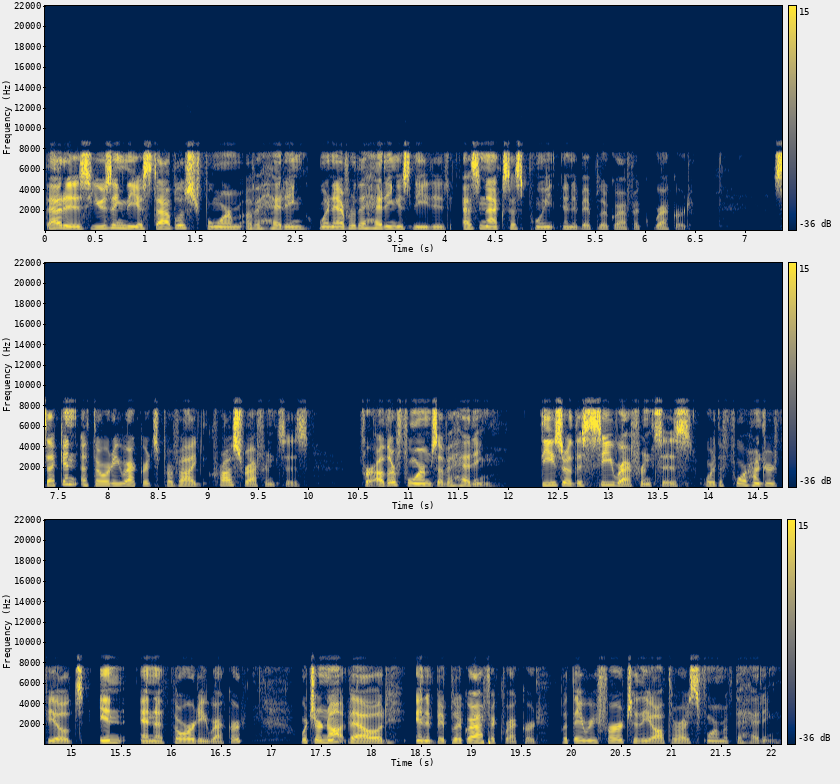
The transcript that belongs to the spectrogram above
that is, using the established form of a heading whenever the heading is needed as an access point in a bibliographic record. Second, authority records provide cross references for other forms of a heading. These are the see references, or the 400 fields in an authority record, which are not valid in a bibliographic record, but they refer to the authorized form of the heading.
